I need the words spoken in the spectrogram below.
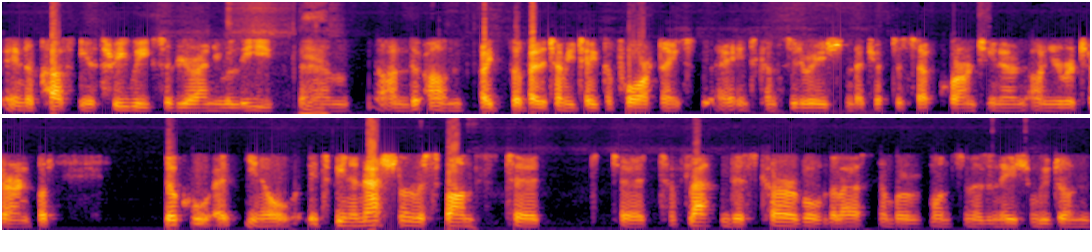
end up costing you three weeks of your annual leave. Yeah. Um, on the, on by, so by the time you take the fortnight uh, into consideration, that you have to self quarantine on, on your return, but look, uh, you know, it's been a national response to to, to flatten this curve over the last number of months. And as a nation, we've done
